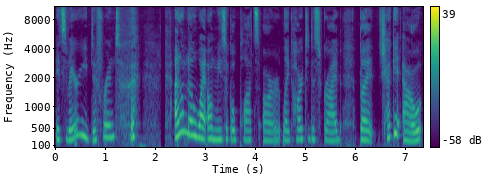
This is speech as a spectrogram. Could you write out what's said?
It's very different. I don't know why all musical plots are like hard to describe, but check it out.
